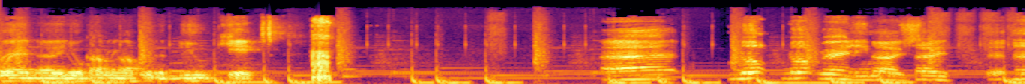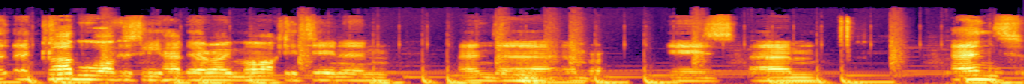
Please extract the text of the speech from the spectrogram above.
when uh, you're coming up with a new kit? Uh, not not really. No. So the, the, club will obviously have their own marketing and and uh, and is um, and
